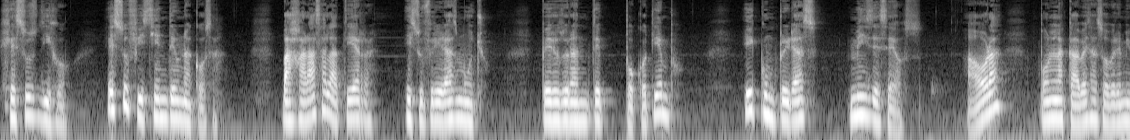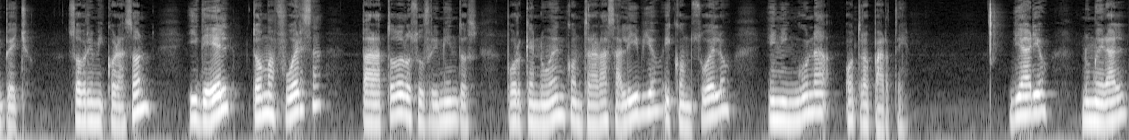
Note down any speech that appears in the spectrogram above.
Jesús dijo, es suficiente una cosa. Bajarás a la tierra, y sufrirás mucho, pero durante poco tiempo, y cumplirás mis deseos. Ahora pon la cabeza sobre mi pecho, sobre mi corazón, y de él toma fuerza para todos los sufrimientos, porque no encontrarás alivio y consuelo en ninguna otra parte. Diario numeral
